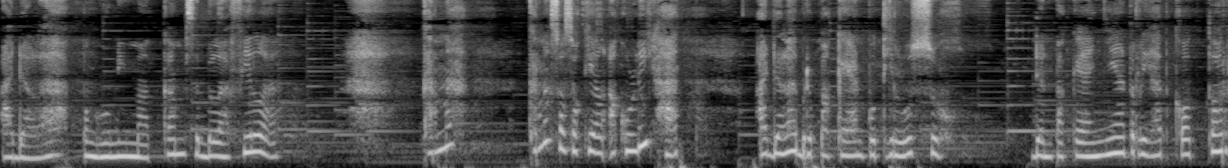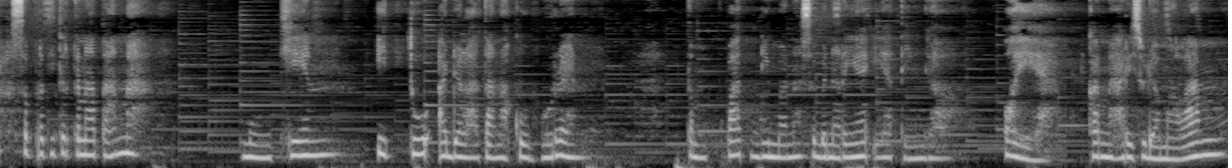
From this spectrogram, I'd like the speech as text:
adalah penghuni makam sebelah villa? Karena karena sosok yang aku lihat adalah berpakaian putih lusuh dan pakaiannya terlihat kotor seperti terkena tanah. Mungkin itu adalah tanah kuburan, tempat di mana sebenarnya ia tinggal. Oh iya, karena hari sudah malam,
